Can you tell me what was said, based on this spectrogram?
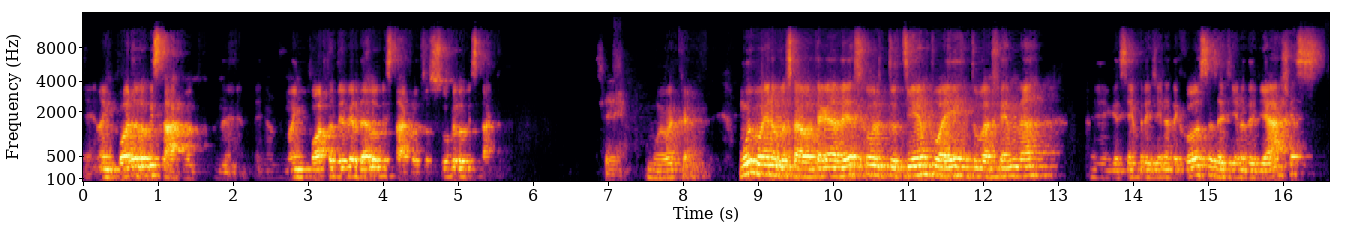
eh, no importa el obstáculo, eh, no importa de verdad el obstáculo, tú subes el obstáculo. Sí. Muy bacán. Muy bueno, Gustavo, te agradezco tu tiempo ahí en tu agenda, eh, que siempre llena de cosas, es lleno de viajes.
